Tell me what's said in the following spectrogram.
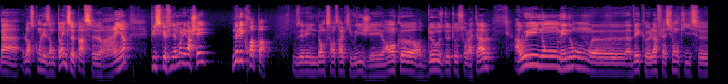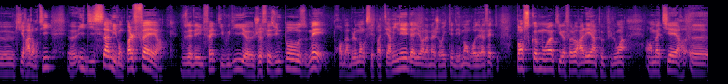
bah, lorsqu'on les entend, il ne se passe rien, puisque finalement les marchés ne les croient pas. Vous avez une banque centrale qui vous dit j'ai encore deux hausses de taux sur la table. Ah oui, non, mais non, avec l'inflation qui, qui ralentit, ils disent ça, mais ils ne vont pas le faire vous avez une fête qui vous dit euh, je fais une pause, mais probablement que ce n'est pas terminé. D'ailleurs, la majorité des membres de la fête pensent comme moi qu'il va falloir aller un peu plus loin en matière euh,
